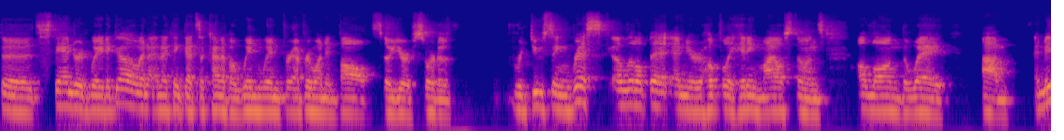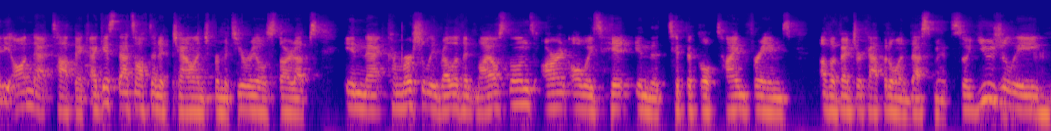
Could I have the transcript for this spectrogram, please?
the standard way to go. And, and I think that's a kind of a win win for everyone involved. So you're sort of reducing risk a little bit and you're hopefully hitting milestones along the way. Um, and maybe on that topic, I guess that's often a challenge for materials startups in that commercially relevant milestones aren't always hit in the typical timeframes of a venture capital investment. So usually, mm-hmm.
